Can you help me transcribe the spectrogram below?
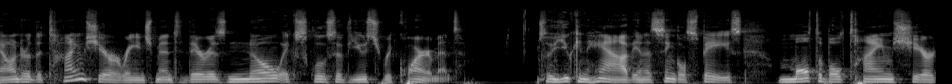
Now, under the timeshare arrangement, there is no exclusive use requirement. So you can have in a single space multiple timeshare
